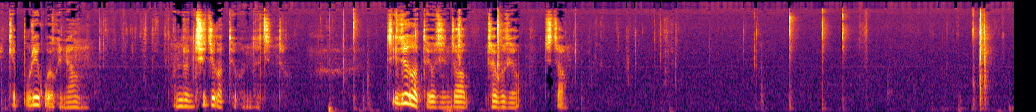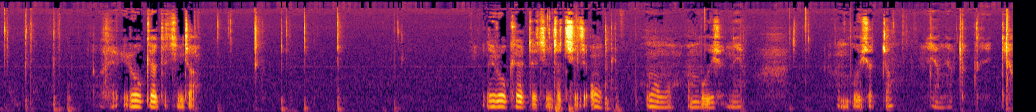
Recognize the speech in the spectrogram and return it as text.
이렇게 뿌리고요 그냥 완전 치즈 같아요, 근데 진짜. 치즈 같아요, 진짜. 잘 보세요. 진짜. 보세요. 이렇게 할 때 진짜. 이렇게 할 때 진짜 치즈. 어, 어머머, 안 보이셨네요. 안 보이셨죠? 네, 양해 부탁드릴게요.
